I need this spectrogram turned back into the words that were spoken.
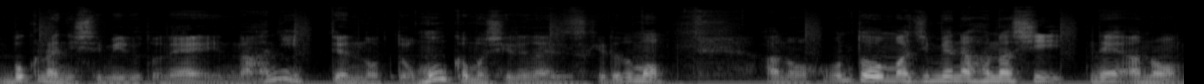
僕らにしてみるとね何言ってんのって思うかもしれないですけれどもあの本当真面目な話ねあの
